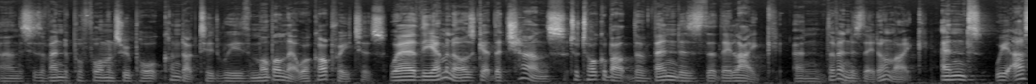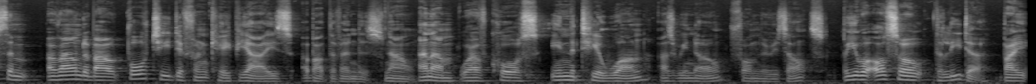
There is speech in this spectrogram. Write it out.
And this is a vendor performance report conducted with mobile network operators, where the MNOs get the chance to talk about the vendors that they like and the vendors they don't like. And we asked them around about 40 different KPIs about the vendors. Now, Anam were, of course, in the tier one, as we know from the results, but you were also the leader by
